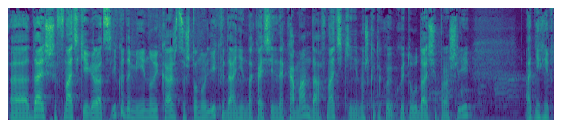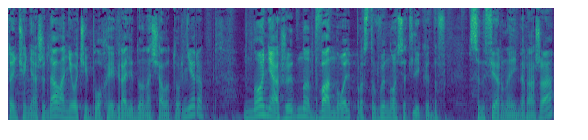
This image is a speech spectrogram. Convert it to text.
Э, дальше Фнатики играют с Ликвидами, ну и кажется, что ну Ликвиды, они такая сильная команда, а Фнатики немножко такой какой-то удачи прошли. От них никто ничего не ожидал, они очень плохо играли до начала турнира. Но неожиданно 2-0 просто выносят Ликвидов с Инферно и Миража.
